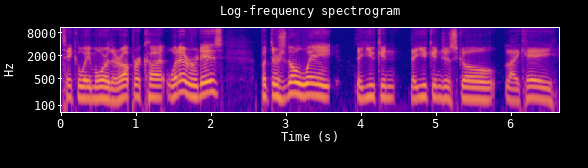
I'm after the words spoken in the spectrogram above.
take away more of their uppercut, whatever it is, but there's no way that you can that you can just go like, "Hey,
